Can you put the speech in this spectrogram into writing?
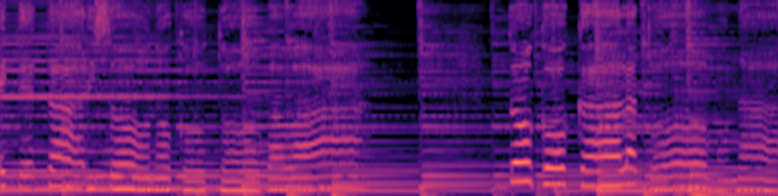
いてた理想の言葉はどこからともな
